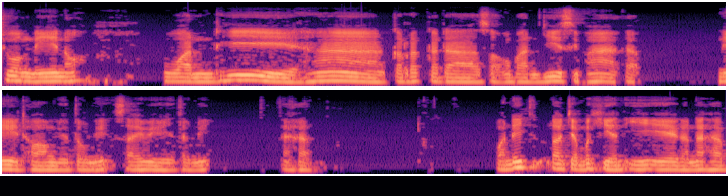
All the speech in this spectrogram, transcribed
ช่วงนี้เนาะวันที่ 5 กรกฎาคม2025 ครับ นี่ทองอยู่ตรงนี้ไซเวย์ตรงนี้นะครับ วันนี้เราจะมาเขียน EA กันนะครับ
